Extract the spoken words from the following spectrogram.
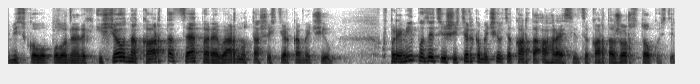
військовополонених. І ще одна карта це перевернута шестірка мечів. В прямій позиції шестірка мечів це карта агресії, це карта жорстокості.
